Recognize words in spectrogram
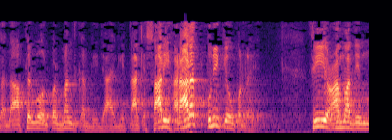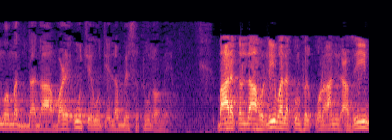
صدا پھر وہ ان پر بند کر دی جائے گی تاکہ ساری حرارت انہی کے اوپر رہے۔ فی آمد ممددا بڑے اونچے اونچے لمبے ستونوں میں۔ بارک اللہ علی ولکم فی القرآن العظیم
